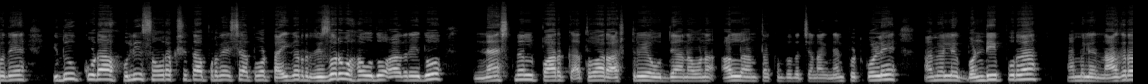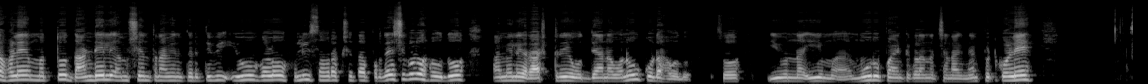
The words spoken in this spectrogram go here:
ಇದು ಕೂಡ ಹುಲಿ ಸಂರಕ್ಷಿತ ಪ್ರದೇಶ ಅಥವಾ ಟೈಗರ್ ರಿಸರ್ವ್ ಹೌದು, ಆದ್ರೆ ಇದು ನ್ಯಾಷನಲ್ ಪಾರ್ಕ್ ಅಥವಾ ರಾಷ್ಟ್ರೀಯ ಉದ್ಯಾನವನ ಅಲ್ಲ ಅಂತಕ್ಕಂಥದ್ದು ಚೆನ್ನಾಗಿ ನೆನ್ಪಿಟ್ಕೊಳ್ಳಿ. ಆಮೇಲೆ ಬಂಡೀಪುರ, ಆಮೇಲೆ ನಾಗರಹೊಳೆ ಮತ್ತು ದಾಂಡೇಲಿ ಅಂಶ ಅಂತ ನಾವೇನ್ ಕರಿತೀವಿ, ಇವುಗಳು ಹುಲಿ ಸಂರಕ್ಷಿತ ಪ್ರದೇಶಗಳು ಹೌದು, ಆಮೇಲೆ ರಾಷ್ಟ್ರೀಯ ಉದ್ಯಾನವನವೂ ಕೂಡ ಹೌದು. ಸೊ ಇವನ್ನ ಈ ಮೂರು ಪಾಯಿಂಟ್ ಗಳನ್ನ ಚೆನ್ನಾಗಿ ನೆನ್ಪಿಟ್ಕೊಳ್ಳಿ.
